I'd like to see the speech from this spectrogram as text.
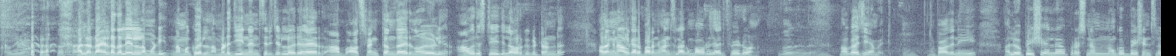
അല്ലാണ്ട് അയാളുടെ തലയിലുള്ള മുടി നമുക്ക് വരില്ല. നമ്മുടെ ജീൻ അനുസരിച്ചുള്ള ഒരു ഹെയർ ആ ആ സ്ട്രെങ്ത് എന്തായിരുന്നോ ഏർലിയർ ആ ഒരു സ്റ്റേജിൽ അവർക്ക് കിട്ടുന്നുണ്ട്. അതങ്ങനെ ആൾക്കാരെ പറഞ്ഞ് മനസ്സിലാക്കുമ്പോൾ അവർ സാറ്റിസ്ഫൈഡുമാണ് ആണ്. നമുക്ക് അത് നമുക്കത് ചെയ്യാൻ പറ്റും. അപ്പോൾ അതിന് ഈ അലോപേഷ്യയിലെ പ്രശ്നം നമുക്ക് പേഷ്യൻസിൽ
